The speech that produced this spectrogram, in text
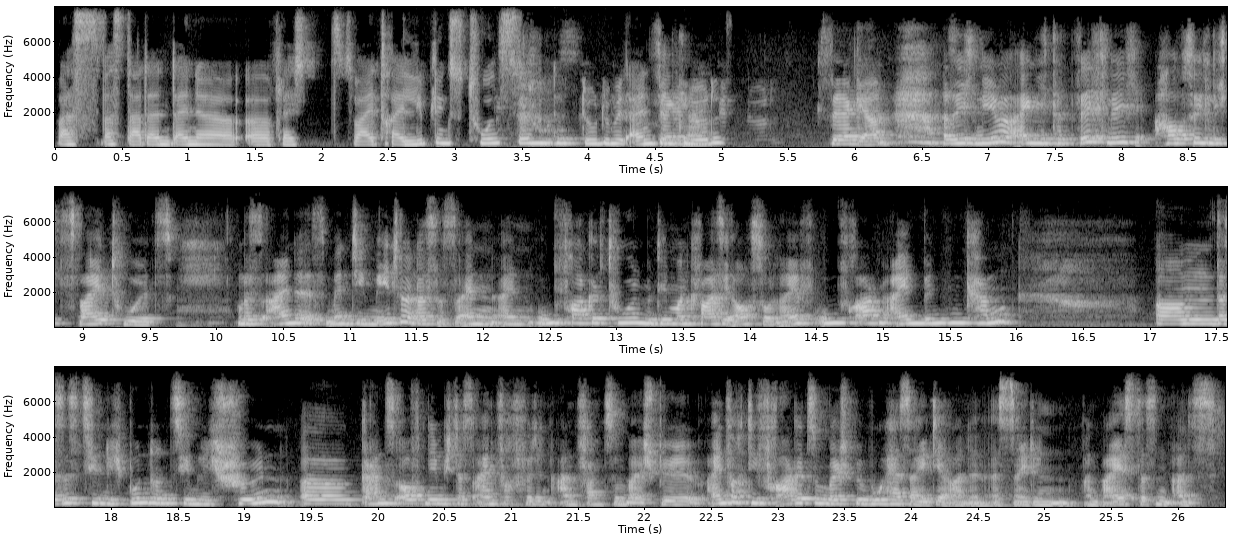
was, was da dann deine äh, vielleicht zwei, drei Lieblingstools sind, die du, du mit einbinden würdest? Sehr gern. Also ich nehme eigentlich tatsächlich hauptsächlich zwei Tools. Und das eine ist Mentimeter, das ist ein, ein Umfragetool, mit dem man quasi auch so Live-Umfragen einbinden kann. Ähm, das ist ziemlich bunt und ziemlich schön. Äh, ganz oft nehme ich das einfach für den Anfang zum Beispiel. Einfach die Frage zum Beispiel, woher seid ihr alle? Es sei denn, man weiß, das sind alles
